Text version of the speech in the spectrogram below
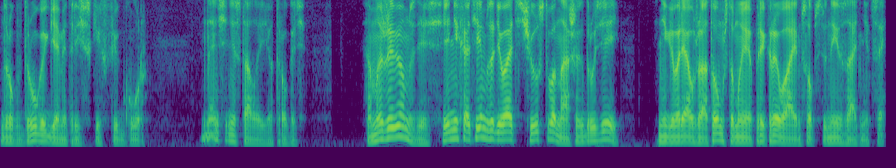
друг в друга геометрических фигур. Нэнси не стала ее трогать. Мы живем здесь и не хотим задевать чувства наших друзей, не говоря уже о том, что мы прикрываем собственные задницы.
